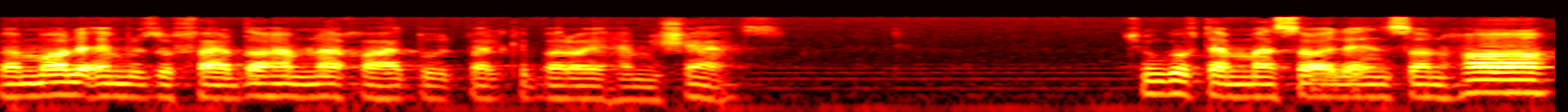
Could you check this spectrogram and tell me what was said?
و مال امروز و فردا هم نخواهد بود بلکه برای همیشه است. چون گفتم مسائل انسان ها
